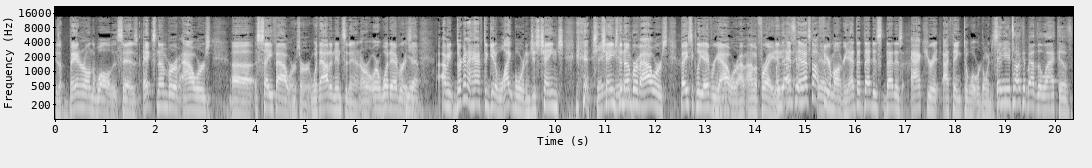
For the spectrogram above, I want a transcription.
is a banner on the wall that says X number of hours, uh, safe hours, or without an incident, or or whatever. It's Yeah. I mean, they're going to have to get a whiteboard and just change change, the yeah. number of hours basically every hour. I'm, I'm afraid, and, you and and that's not yeah. fear mongering. That, that that is that is accurate, I think, to what we're going to see. And you talk about the lack of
